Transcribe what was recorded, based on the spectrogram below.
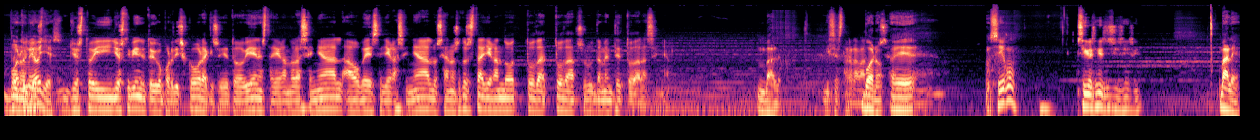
Bueno, ¿Tú me yo, oyes? Yo estoy, yo estoy bien, yo te digo por Discord, aquí se oye todo bien, está llegando la señal, a OBS llega señal, o sea, a nosotros está llegando toda, toda, absolutamente toda la señal. Vale. Y se está grabando. Bueno, eh, ¿sigo? Sigue, sigue, sí, sí, sí. Vale.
